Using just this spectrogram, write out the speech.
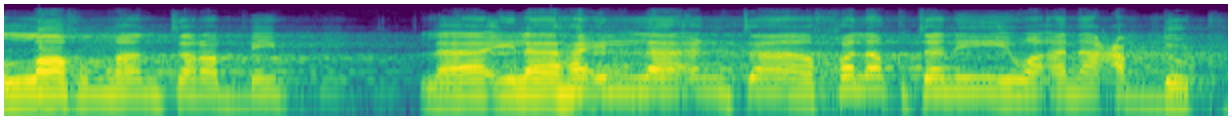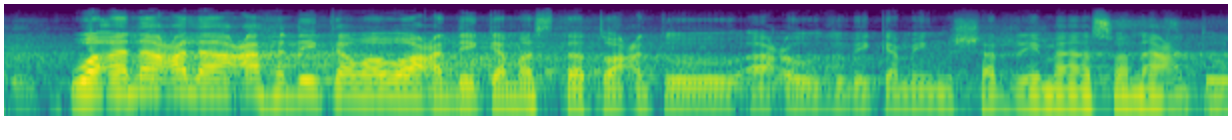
আল্লাহুম্মা আনতা রাব্বি, লা ইলাহা ইল্লা আনতা খলাকতানি ওয়া আনা আবদুক, ওয়া আনা আলা আহদিকা ওয়া ওয়া'দিকা মাস্তাতা'তু, আউযু বিকা মিন শাররি মা সানা'তু।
